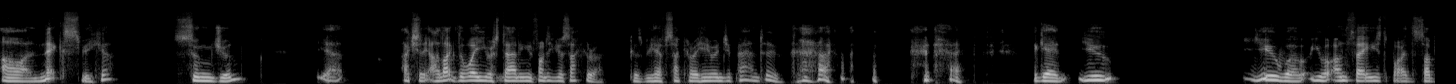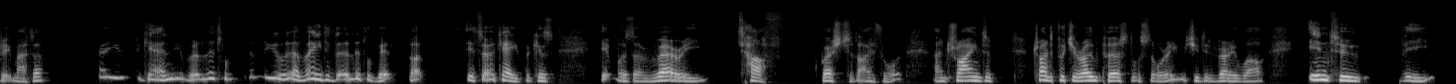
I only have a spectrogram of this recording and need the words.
Our next speaker, Sung Jun. Yeah, actually, I like the way you were standing in front of your sakura because we have sakura here in Japan too. Again, you you were you were unfazed by the subject matter. Uh, you, again, you were a little you evaded it a little bit, but it's okay because it was a very tough question, I thought, and trying to trying to put your own personal story, which you did very well, into the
